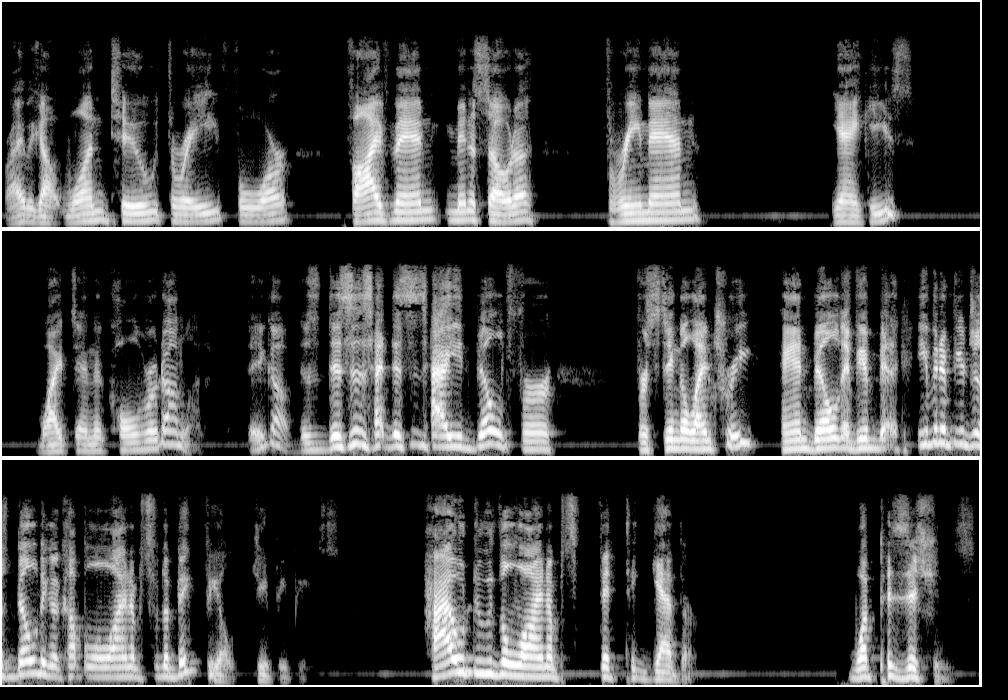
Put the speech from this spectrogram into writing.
right? We got one, two, three, four, five man Minnesota, three man Yankees, White and the Cole Rodon lineup. There you go. This this is this is how you'd build for for single entry hand build. If you even if you're just building a couple of lineups for the big field GPPs, how do the lineups fit together? What positions?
